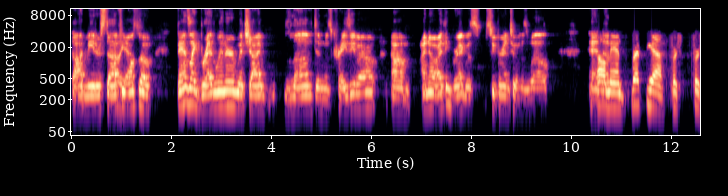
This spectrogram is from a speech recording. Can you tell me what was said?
the odd meter stuff. Oh, You yeah. also bands like Breadwinner, which I loved and was crazy about. Um, I know. I think Greg was super into him as well. And, Oh uh, man, Bread, yeah, for for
